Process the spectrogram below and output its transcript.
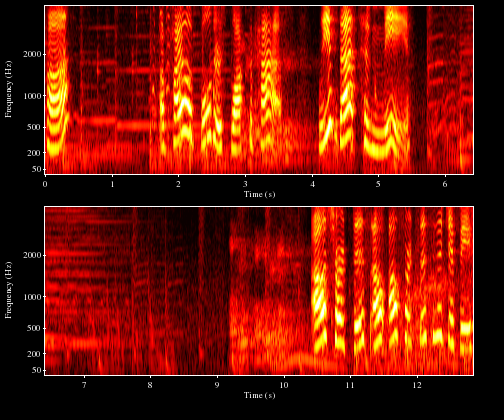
Huh? A pile of boulders block the pass. Leave that to me. I'll sort this. I'll I'll sort this in a jiffy.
